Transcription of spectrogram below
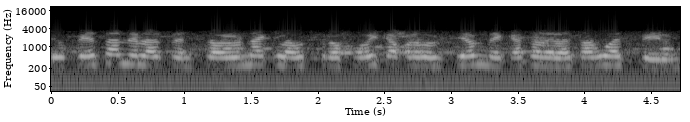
Empieza en el ascensor una claustrofóbica producción de Casa de las Aguas Film.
